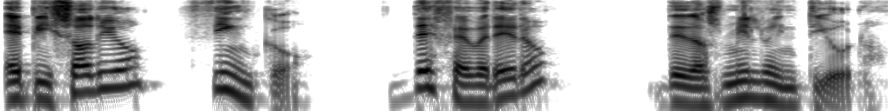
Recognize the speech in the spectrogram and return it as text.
Episodio 5 de febrero de 2021.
